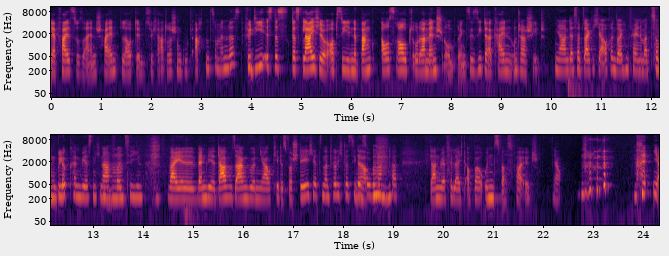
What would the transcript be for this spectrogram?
der Fall zu sein scheint, laut dem psychiatrischen Gutachten zumindest, für die ist es das Gleiche, ob sie eine Bank ausraubt oder Menschen umbringt. Sie sieht da keinen Unterschied. Ja, und deshalb sage ich ja auch in solchen Fällen immer, zum Glück können wir es nicht mhm. nachvollziehen, mhm. weil wenn wir da sagen würden, ja, okay, das verstehe ich jetzt natürlich, dass sie das so gemacht hat, dann wäre vielleicht auch bei uns was falsch. Ja.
